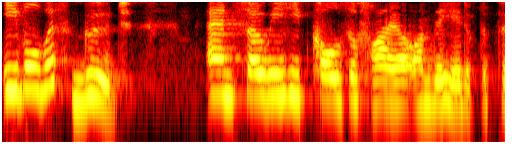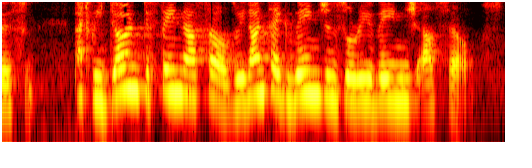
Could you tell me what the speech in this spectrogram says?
evil with good. And so we heap coals of fire on the head of the person. But we don't defend ourselves, we don't take vengeance or revenge ourselves.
